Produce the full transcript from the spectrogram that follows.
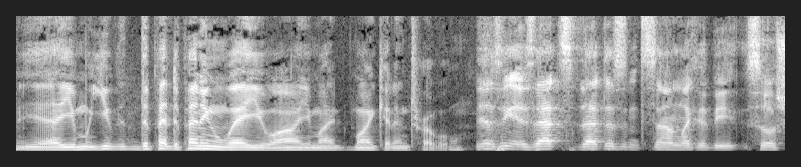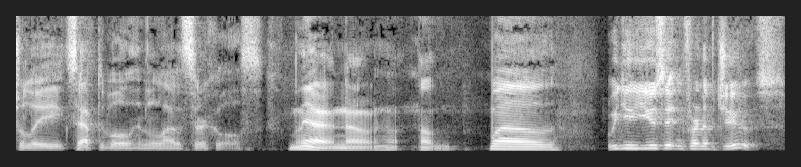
Yeah, you you depend depending on where you are, you might might get in trouble. The other thing is that's that doesn't sound like it'd be socially acceptable in a lot of circles. Yeah, no, not, not well. Would you use it in front of Jews?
